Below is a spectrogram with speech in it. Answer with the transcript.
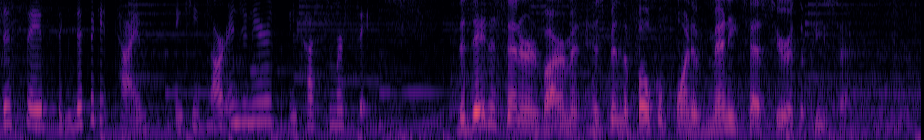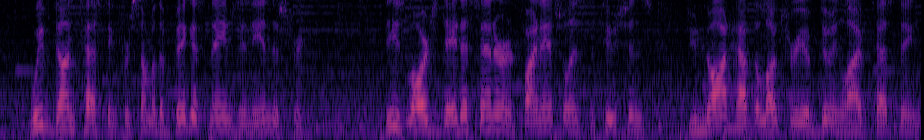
This saves significant time and keeps our engineers and customers safe. The data center environment has been the focal point of many tests here at the PSEC. We've done testing for some of the biggest names in the industry. These large data center and financial institutions do not have the luxury of doing live testing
